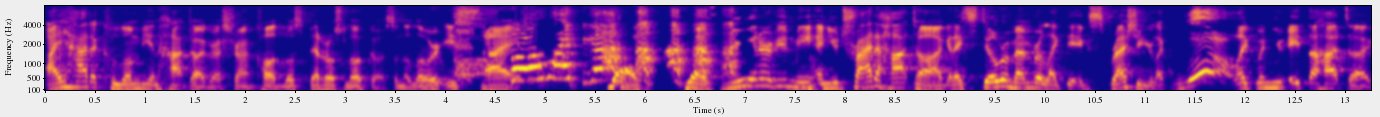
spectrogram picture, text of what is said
I had a Colombian hot dog restaurant called Los Perros Locos on the Lower East Side. oh my God. Yes, yes. You interviewed me and you tried a hot dog. And I still remember like the expression. You're like, whoa, like when you ate the hot dog.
